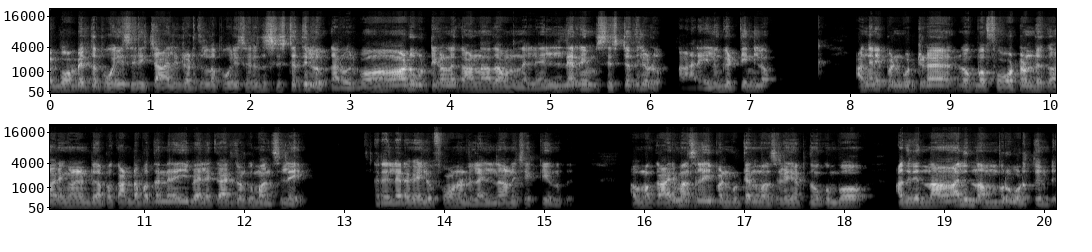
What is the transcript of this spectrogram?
ബോംബെത്തെ പോലീസുകാർ ഈ ചാലിയുടെ അടുത്തുള്ള പോലീസുകാർ ഇത് സിസ്റ്റത്തിലിടും. കാരണം ഒരുപാട് കുട്ടികളെ കാണാതെ ആവണമെന്നല്ല. എല്ലാവരെയും സിസ്റ്റത്തിലിടും. ആരെങ്കിലും കിട്ടിയെങ്കിലോ. അങ്ങനെ പെൺകുട്ടിയുടെ നോക്കുമ്പോൾ ഫോട്ടോ ഉണ്ട് കാര്യങ്ങളുണ്ട് അപ്പൊ കണ്ടപ്പോൾ തന്നെ ഈ വേലക്കാരികൾക്ക് മനസ്സിലായി. എല്ലാവരുടെ കയ്യിലും ഫോൺ ഉണ്ടല്ലോ അതിൽ ചെക്ക് ചെയ്യുന്നത്. അപ്പൊ കാര്യം മനസ്സിലായി പെൺകുട്ടിയെന്ന് മനസ്സിലായി. നോക്കുമ്പോൾ നോക്കുമ്പോ അതിൽ നാല് നമ്പർ കൊടുത്തിട്ടുണ്ട്.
